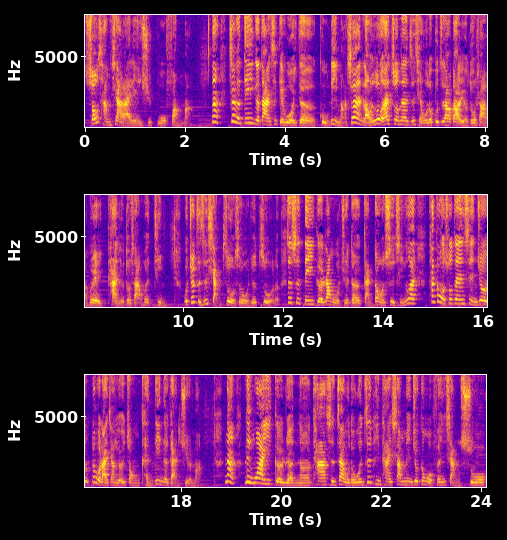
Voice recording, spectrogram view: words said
收藏下来连续播放嘛。那这个第一个当然是给我一个鼓励嘛。虽然老实说我在做那之前，我都不知道到底有多少人会看，有多少人会听，我就只是想做，所以我就做了。这是第一个让我觉得感动的事情，因为他跟我说这件事情，就对我来讲有一种肯定的感觉嘛。那另外一个人呢，他是在我的文字平台上面就跟我分享说，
